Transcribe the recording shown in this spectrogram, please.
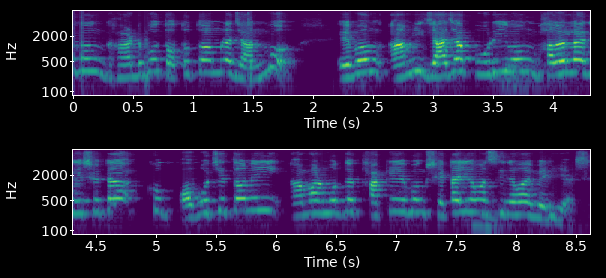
এবং ঘাঁটবো তত তো আমরা জানব এবং আমি যা যা পড়ি এবং ভালো লাগে সেটা খুব অবচেতনেই আমার মধ্যে থাকে এবং সেটাই আমার সিনেমায় বেরিয়ে আসে।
